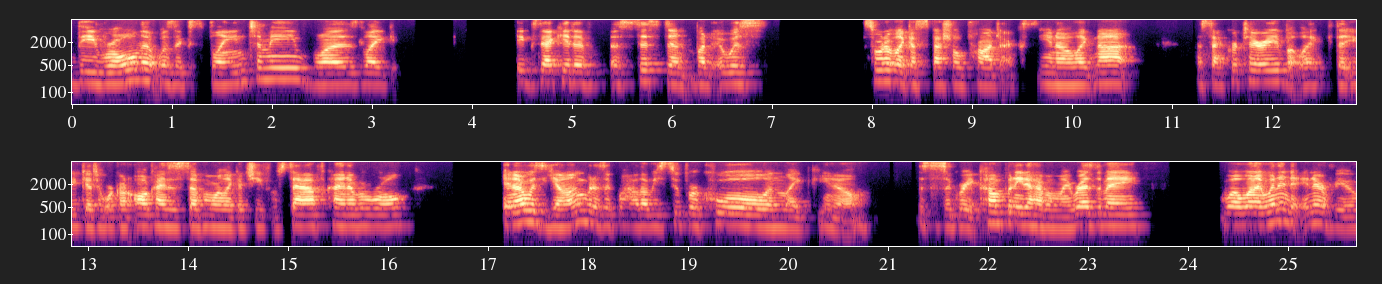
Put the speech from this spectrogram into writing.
the role that was explained to me was like executive assistant, but it was sort of like a special projects, you know, like not a secretary, but like that you get to work on all kinds of stuff, more like a chief of staff kind of a role. And I was young, but I was like, wow, that'd be super cool. And like, you know, this is a great company to have on my resume. Well, when I went into interview,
